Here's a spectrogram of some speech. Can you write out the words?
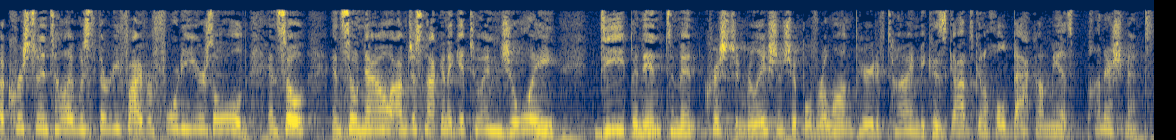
a Christian until I was 35 or 40 years old. And so, and so now I'm just not going to get to enjoy deep and intimate Christian relationship over a long period of time because God's going to hold back on me as punishment.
